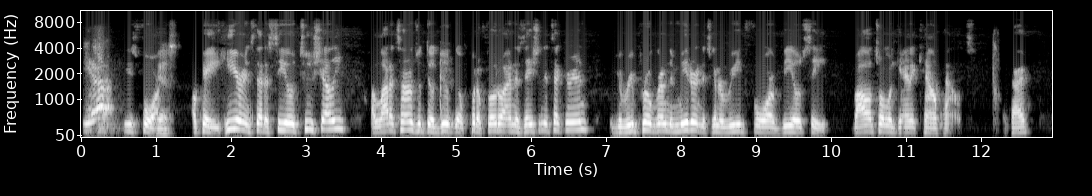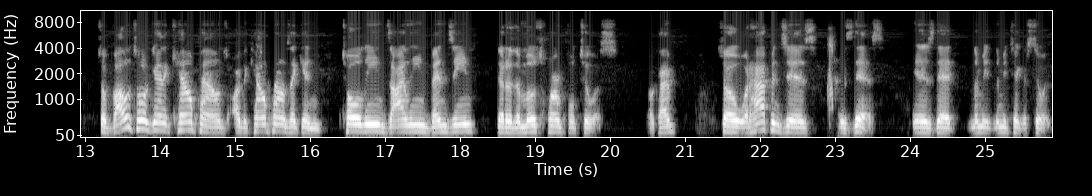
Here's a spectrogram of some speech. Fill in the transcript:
Yeah. These four. Yes. Okay, here instead of CO2, Shelly, a lot of times what they'll do, they'll put a photoionization detector in. You reprogram the meter, and it's going to read for VOC, volatile organic compounds. Okay, so volatile organic compounds are the compounds like in toluene, xylene, benzene that are the most harmful to us. Okay, so what happens is is this is that let me let me take us to it.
